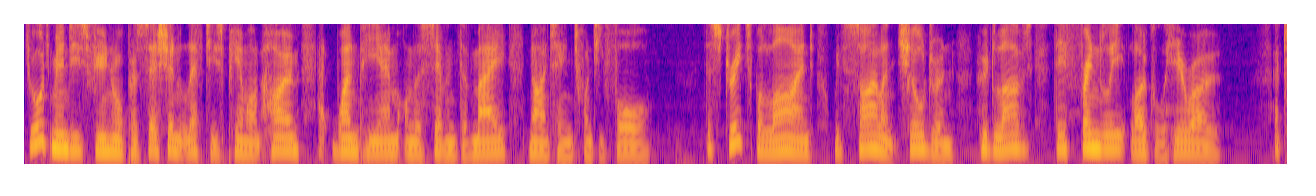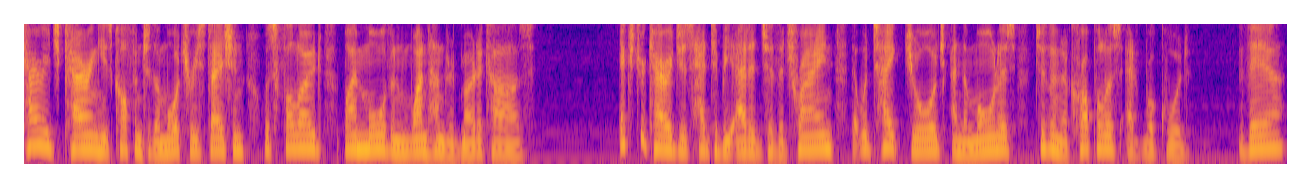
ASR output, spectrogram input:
George Mendies' funeral procession left his Pyrmont home at 1pm on the 7th of May 1924. The streets were lined with silent children who'd loved their friendly local hero. A carriage carrying his coffin to the mortuary station was followed by more than 100 motorcars. Extra carriages had to be added to the train that would take George and the mourners to the necropolis at Rookwood. There,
